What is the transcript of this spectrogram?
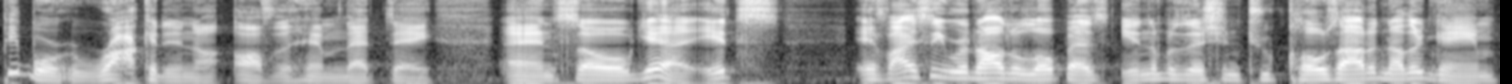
People were rocketing off of him that day, and so yeah, it's if I see Reynaldo Lopez in the position to close out another game,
